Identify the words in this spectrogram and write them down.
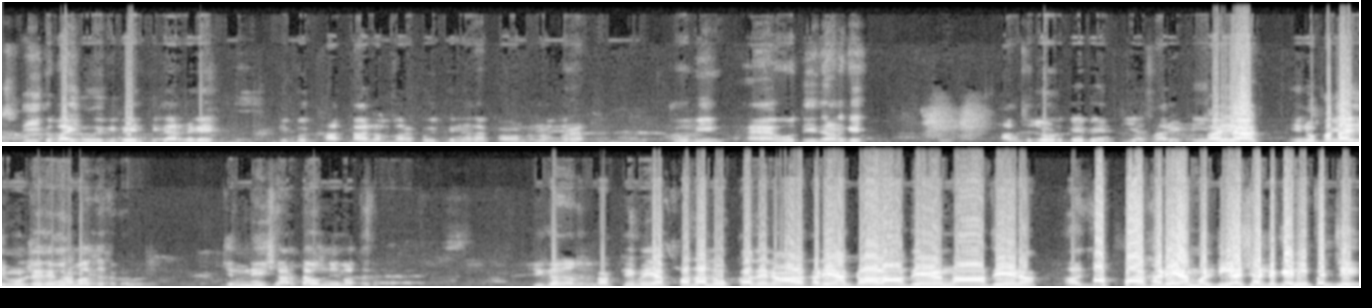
ਸਦੀਕ ਬਾਈ ਨੂੰ ਇਹ ਵੀ ਬੇਨਤੀ ਕਰਨਗੇ ਵੀ ਕੋਈ ਖਾਤਾ ਨੰਬਰ ਕੋਈ ਕਿੰਨਾ ਦਾ ਅਕਾਊਂਟ ਨੰਬਰ ਜੋ ਵੀ ਹੈ ਉਹ ਦੇ ਦੇਣਗੇ। ਹੱਥ ਜੋੜ ਕੇ ਬੇਨਤੀ ਹੈ ਸਾਰੀ ਟੀਮ ਤਾਂ ਯਾਰ ਇਹਨੂੰ ਪਤਾ ਜੀ ਮੁੰਡੇ ਦੇ ਜ਼ਰੂਰ ਖਾਤੇ। ਮਦਦ ਕਰੋ। ਜਿੰਨੀ ਸ਼ਰਧਾ ਉਨੀ ਮਦਦ ਕਰੋ। ਠੀਕ ਹੈ ਗੱਲ। ਬਾਕੀ ਵੀ ਆਪਾਂ ਤਾਂ ਲੋਕਾਂ ਦੇ ਨਾਲ ਖੜੇ ਆ ਗਾਲਾਂ ਦੇਣ ਨਾ ਦੇਣ। ਆਪਾਂ ਖੜੇ ਆ ਮੰਡੀਆਂ ਛੱਡ ਕੇ ਨਹੀਂ ਭੱਜੇ।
